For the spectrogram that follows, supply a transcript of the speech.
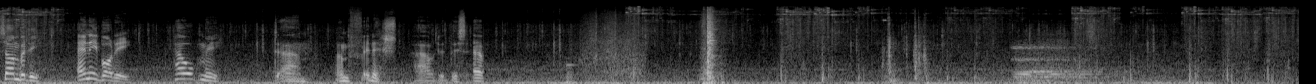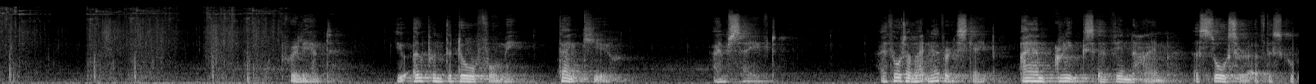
Somebody! Anybody! Help me! Damn, I'm finished. How did this ever... Brilliant. You opened the door for me. Thank you. I'm saved. I thought I might never escape. I am Griggs of Vinheim, a sorcerer of the school.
